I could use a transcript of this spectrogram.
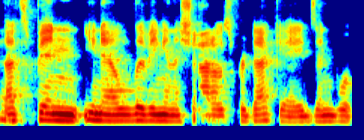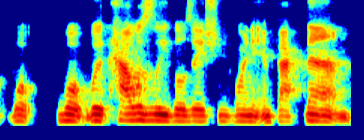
that's been you know living in the shadows for decades and what what what how is legalization going to impact them?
